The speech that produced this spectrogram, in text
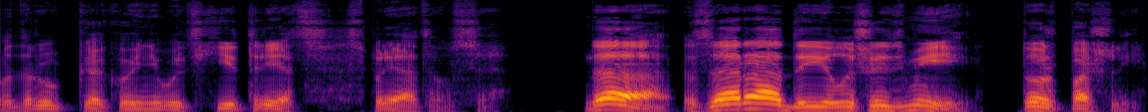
Вдруг какой-нибудь хитрец спрятался. Да, за Радой и лошадьми тоже пошли.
